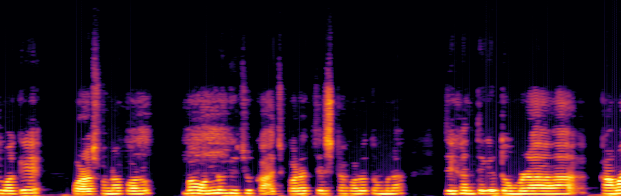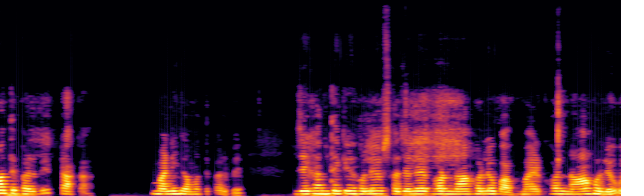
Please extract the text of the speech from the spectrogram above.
তোমাকে পড়াশোনা করো বা অন্য কিছু কাজ করার চেষ্টা করো তোমরা। যেখান থেকে তোমরা কামাতে পারবে, টাকা মানি কামাতে পারবে। যেখান থেকে হলেও সাজানের ঘর না হলেও বাবা মায়ের ঘর না হলেও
